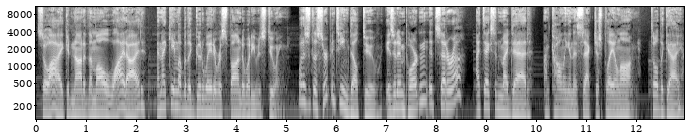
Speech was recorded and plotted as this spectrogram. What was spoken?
So I could nod at them all wide eyed, and I came up with a good way to respond to what he was doing. What does the serpentine belt do? Is it important, etc.? I texted my dad, I'm calling in a sec, just play along. Told the guy,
